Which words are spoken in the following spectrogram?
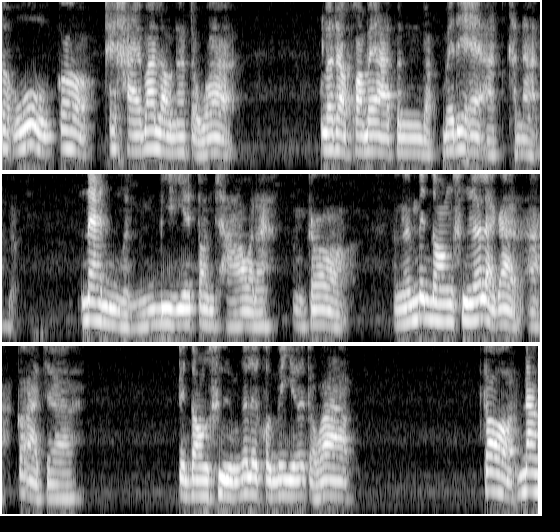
ก็โอ้ ก็คล้ายๆบ้านเรานะ แต่ว่าระดับความแออัดมันแบบไม่ได้แออัดขนาดแบบ แน่นเหมือน BTS ตอนเช้าอะนะ มันก็ อันนั้นเป็นตอนคืนแล้วแหละก็อะก็อาจจะเป็นตอนคืนมันก็เลยคนไม่เยอะแต่ว่า ก็นั่ง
